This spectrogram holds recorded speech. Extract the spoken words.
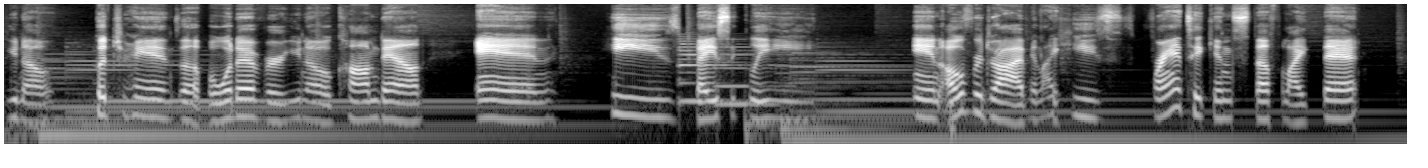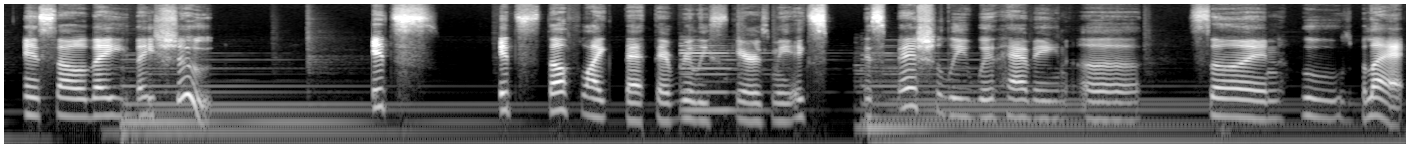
you know, put your hands up or whatever, you know, calm down and he's basically in overdrive and like he's frantic and stuff like that. And so they they shoot. It's it's stuff like that that really scares me, especially with having a son who's black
